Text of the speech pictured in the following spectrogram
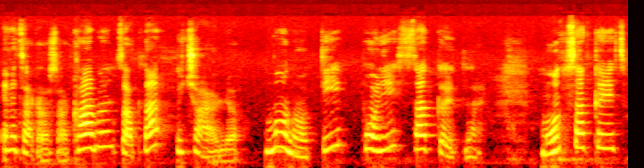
Evet arkadaşlar karbonhidratlar 3'e ayrılıyor. Mono, di, polisakkaritler. Monosakkarit,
